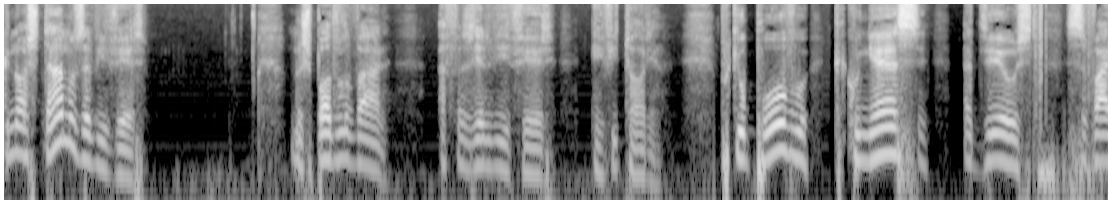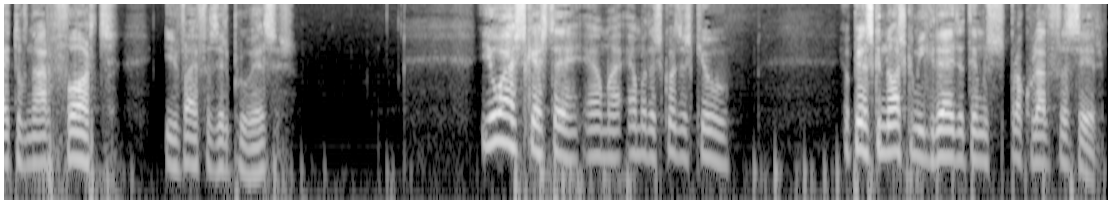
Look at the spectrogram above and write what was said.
que nós estamos a viver, nos pode levar a fazer viver em vitória. Porque o povo que conhece a Deus se vai tornar forte e vai fazer proezas. E eu acho que esta é uma, é uma das coisas que eu, eu penso que nós, como igreja, temos procurado fazer.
